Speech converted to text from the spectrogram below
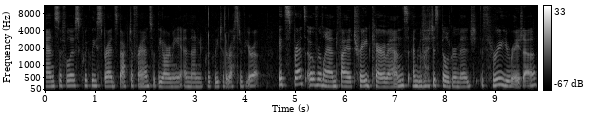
And syphilis quickly spreads back to France with the army and then quickly to the rest of Europe. It spreads overland via trade caravans and religious pilgrimage through Eurasia,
